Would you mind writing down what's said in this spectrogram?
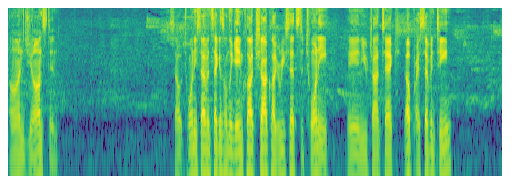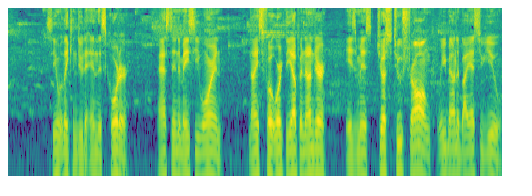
on Johnston. So 27 seconds on the game clock. Shot clock resets to 20. And Utah Tech up by 17. See what they can do to end this quarter. Passed into Macy Warren. Nice footwork. The up and under is missed just too strong. Rebounded by SUU.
